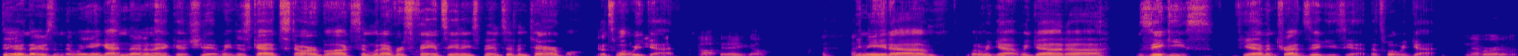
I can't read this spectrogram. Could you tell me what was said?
Dude, there's we ain't got none of that good shit. We just got Starbucks and whatever's fancy and expensive and terrible. That's what we got. Coffee. There you go. you need uh, what do we got? We got uh Ziggi's. If you haven't tried Ziggi's yet, that's what we got. Never heard of it.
